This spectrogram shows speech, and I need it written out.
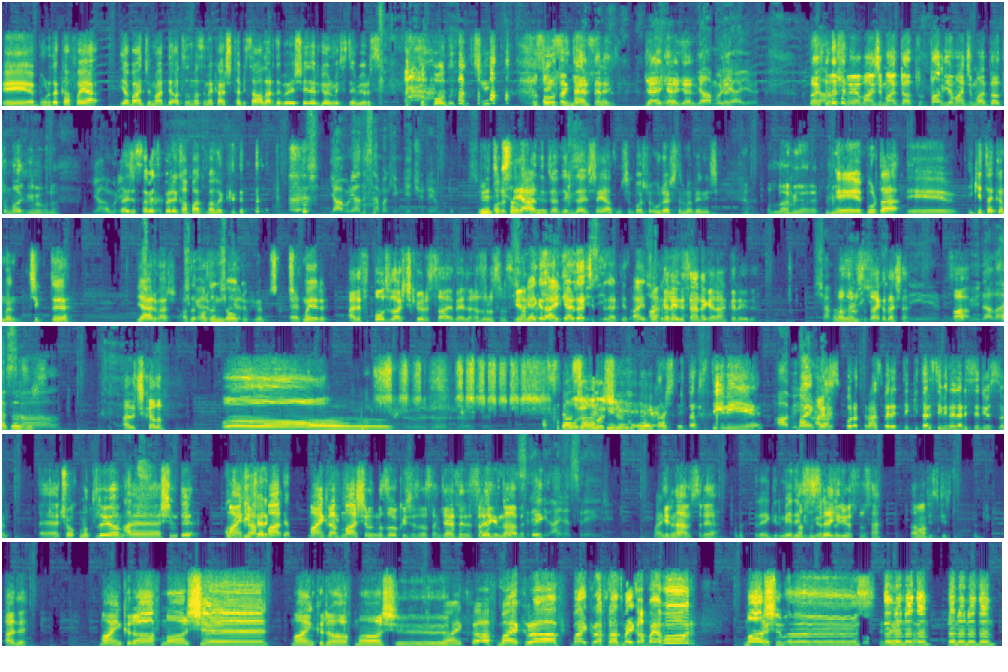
Ee, burada kafaya yabancı madde atılmasına karşı tabi sahalarda böyle şeyleri görmek istemiyoruz. Futbol dediğimiz şey. Oğuzhan gelsene. Gel gel gel. Yağmur gel. yağıyor. Baksana şuna yabancı madde atıl. Tam yabancı madde atılmalı değil mi buna? Yağmur Abi, yağıyor. bence Samet'i böyle kapatmalık. Yağmur yağdırsana bakayım geçiriyor mu? Rütük Oğlum ne yazdıracağım ne güzel şey yazmışım. Boş ver uğraştırma beni hiç. Allah'ım yarabbim. Ee, burada ee, iki takımın çıktığı yer var. Adı, Çıkıyorum, adının ne çıkıyorum. olduğunu bilmiyorum. Çık- Çıkma yeri. Hadi futbolcular çıkıyoruz sahaya beyler. Hazır mısınız? Gelin. Gel gel aynı yerden Ligi çıksın herkes. Aynı takım. Ankara'ydı sen de gel Ankara'ydı. Şampiyonlar Hazır mısınız arkadaşlar? Sağ- Hadi hazırız. Hadi çıkalım. Oo! Ya Futbolcu Samet uçuyor. yeni hack açtı. Gitarist TV'yi Abi Minecraft Spor'a transfer ettik. Gitarist TV neler hissediyorsun? Ee, çok mutluyum. Abi- Ee, şimdi Minecraft mar- yap. Minecraft marşımızı okuyacağız Hasan. Gelsene sıraya girin abi. sıraya gir. Aynen sıraya gir. Minecraft Girin abi sıraya. sıraya girmeyi de Nasıl bilmiyorum. sıraya giriyorsunuz ha? Tamam. Düz gir. Hadi. Minecraft marşı. Minecraft marşı. Minecraft, Minecraft, Minecraft kazmayı kafaya vur. Marşımız. Çok güzel. Dınınıdın, dınınıdın.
